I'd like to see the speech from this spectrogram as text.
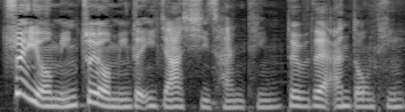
最有名最有名的一家西餐厅，对不对？安东厅，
